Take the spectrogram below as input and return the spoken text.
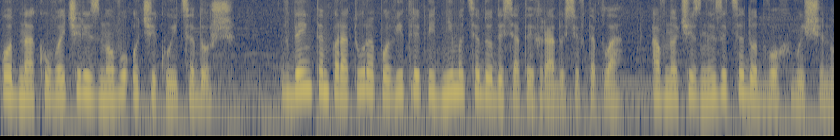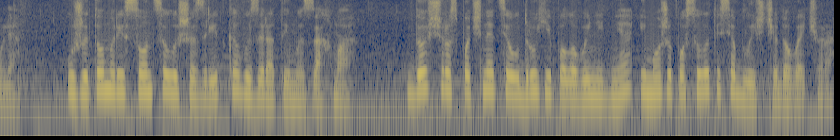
Однак увечері знову очікується дощ. Вдень температура повітря підніметься до 10 градусів тепла, а вночі знизиться до 2 вище нуля. У Житомирі сонце лише зрідка визиратиме з-за хмар. Дощ розпочнеться у другій половині дня і може посилитися ближче до вечора.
